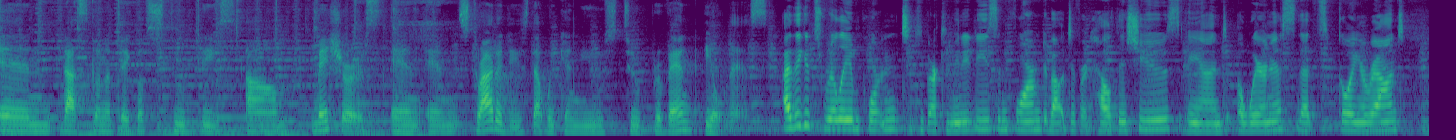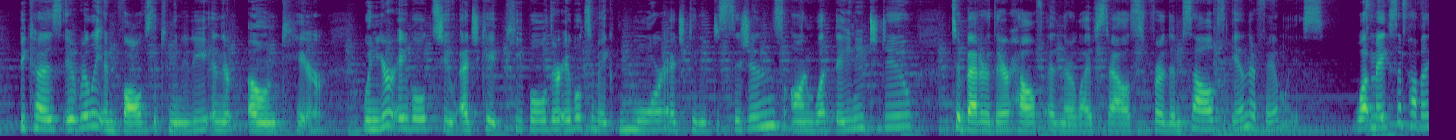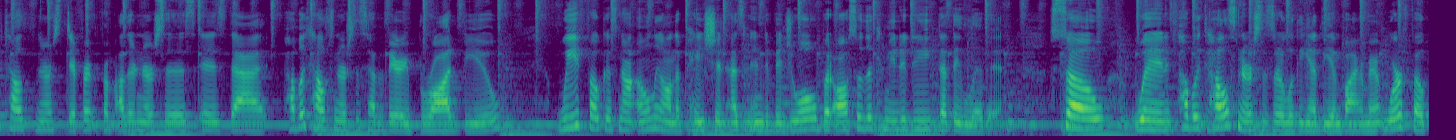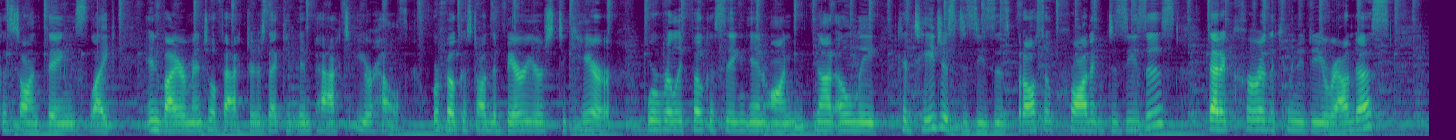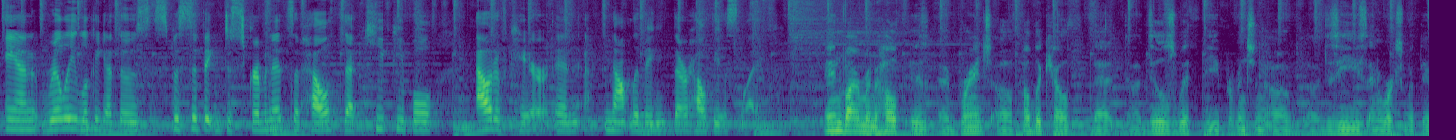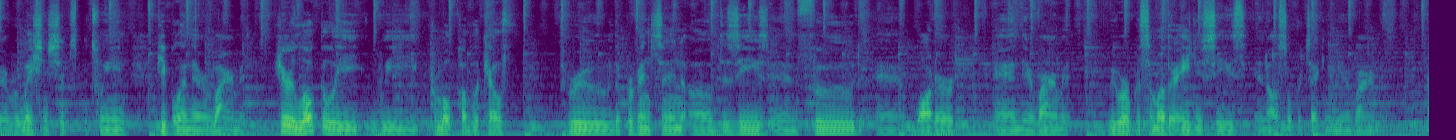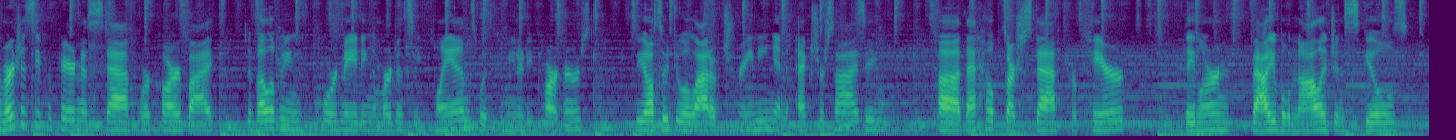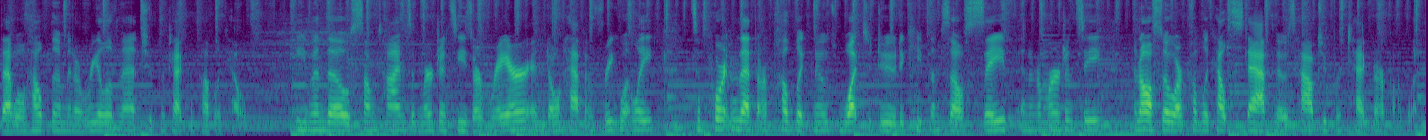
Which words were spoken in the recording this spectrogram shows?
And that's going to take us to these um, measures and, and strategies that we can use to prevent illness. I think it's really important to keep our communities informed about different health issues and awareness that's going around because it really involves the community in their own care. When you're able to educate people, they're able to make more educated decisions on what they need to do to better their health and their lifestyles for themselves and their families. What makes a public health nurse different from other nurses is that public health nurses have a very broad view. We focus not only on the patient as an individual, but also the community that they live in. So when public health nurses are looking at the environment, we're focused on things like environmental factors that can impact your health. We're focused on the barriers to care. We're really focusing in on not only contagious diseases, but also chronic diseases that occur in the community around us and really looking at those specific discriminants of health that keep people out of care and not living their healthiest life. Environmental health is a branch of public health that uh, deals with the prevention of uh, disease and works with the relationships between people and their environment. Here locally, we promote public health through the prevention of disease in food and water and the environment. We work with some other agencies in also protecting the environment. Emergency preparedness staff work hard by developing and coordinating emergency plans with community partners. We also do a lot of training and exercising uh, that helps our staff prepare. They learn valuable knowledge and skills that will help them in a real event to protect the public health. Even though sometimes emergencies are rare and don't happen frequently, it's important that our public knows what to do to keep themselves safe in an emergency, and also our public health staff knows how to protect our public.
